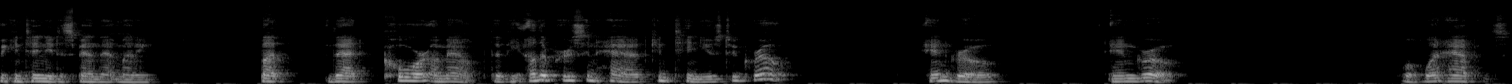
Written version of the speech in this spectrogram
We continue to spend that money. But that core amount that the other person had continues to grow and grow and grow. Well, what happens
